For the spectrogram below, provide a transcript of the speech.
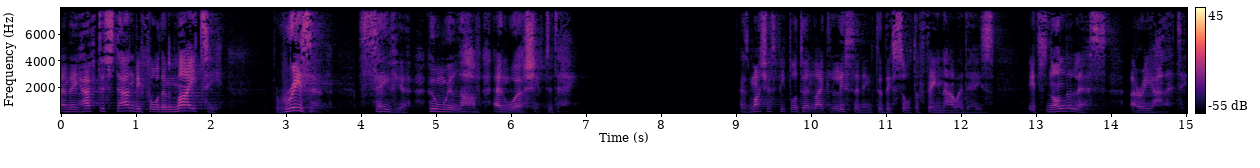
and they have to stand before the mighty, risen Savior whom we love and worship today. As much as people don't like listening to this sort of thing nowadays, it's nonetheless a reality.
